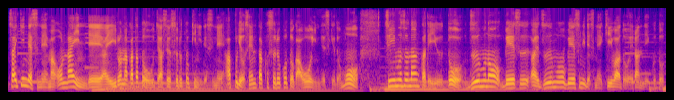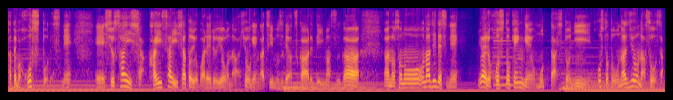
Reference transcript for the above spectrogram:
最近ですね、まあ、オンラインでいろんな方とお打ち合わせするときにですね、アプリを選択することが多いんですけども、Teams なんかで言うと、Zoom のベース、Zoom をベースにですね、キーワードを選んでいくと、例えばホストですね、え、主催者、開催者と呼ばれるような表現が Teams では使われていますが、あのその同じですね、いわゆるホスト権限を持った人に、ホストと同じような操作、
